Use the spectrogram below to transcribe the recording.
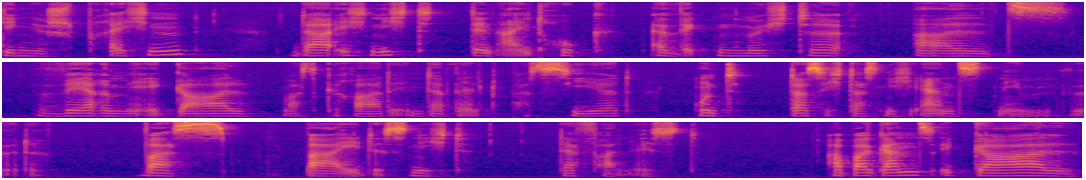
Dinge sprechen, da ich nicht den Eindruck erwecken möchte, als wäre mir egal, was gerade in der Welt passiert und dass ich das nicht ernst nehmen würde, was beides nicht der Fall ist. Aber ganz egal,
